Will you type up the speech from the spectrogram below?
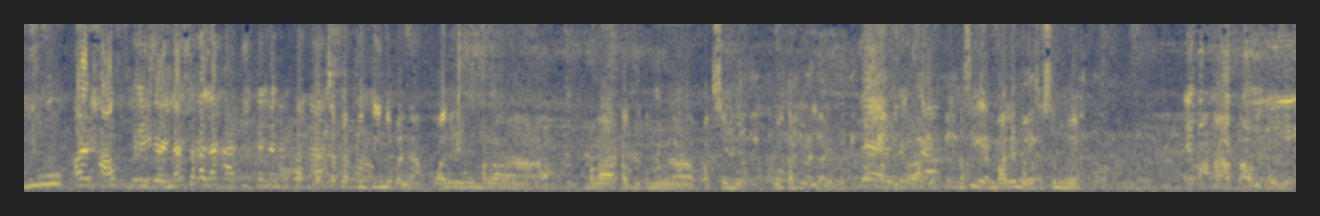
you are halfway there. Nasa kalahati ka na ng At pangarap saka mo. continue ka lang kung ano yung mga mga kagutong mga pagsubok, huwag kang bitawan. Yes, Diba? exactly. Kasi mali mo, sa sunod, makakabawi ka ulit.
